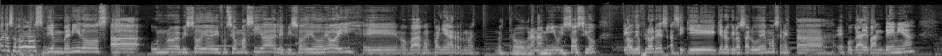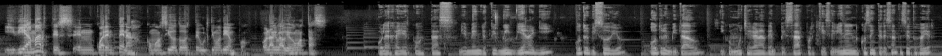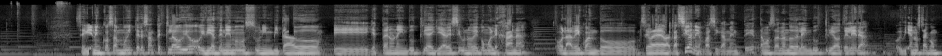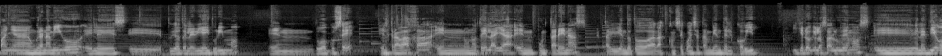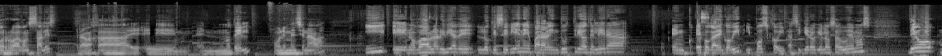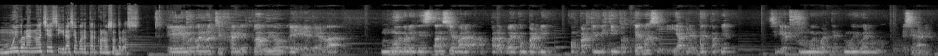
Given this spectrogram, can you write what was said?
buenas a todos, bienvenidos a un nuevo episodio de Difusión Masiva. El episodio de hoy eh, nos va a acompañar nuestro gran amigo y socio Claudio Flores, así que quiero que lo saludemos en esta época de pandemia y día martes en cuarentena, como ha sido todo este último tiempo. Hola Claudio, ¿cómo estás? Hola Javier, ¿cómo estás? Bien, bien, yo estoy muy bien aquí. Otro episodio, otro invitado y con muchas ganas de empezar porque se vienen cosas interesantes, ¿cierto Javier? Se vienen cosas muy interesantes, Claudio. Hoy día tenemos un invitado eh, que está en una industria que a veces uno ve como lejana, o la ve cuando se va de vacaciones, básicamente. Estamos hablando de la industria hotelera. Hoy día nos acompaña un gran amigo, él es eh, estudió hotelería y turismo en QC. Él trabaja en un hotel allá en Punta Arenas, está viviendo todas las consecuencias también del COVID. Y quiero que lo saludemos. Eh, él es Diego Roa González, trabaja eh, eh, en un hotel, como les mencionaba, y eh, nos va a hablar hoy día de lo que se viene para la industria hotelera en época de COVID y post-COVID. Así quiero que lo saludemos. Diego, muy buenas noches y gracias por estar con nosotros. muy buenas noches, Javier, Claudio. de verdad, muy bonita instancia para, para poder compartir, compartir distintos temas y, y, aprender también. Así que muy buen, muy buen escenario.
